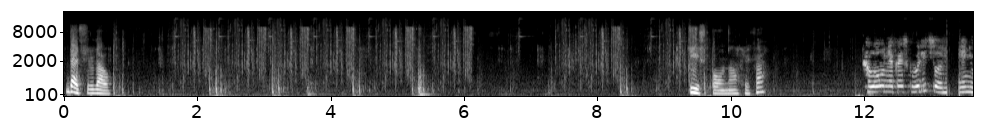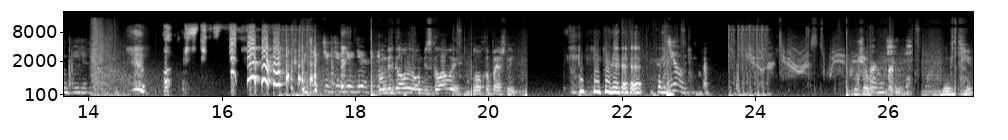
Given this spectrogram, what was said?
Da, ți-l dau. Диспол нафиг, а? Hello, у меня кайска вылетела, меня не убили. Где, где, где, где, где? Он без головы, он без головы. Лоу хпшный. А где он? Уже а, ну где?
